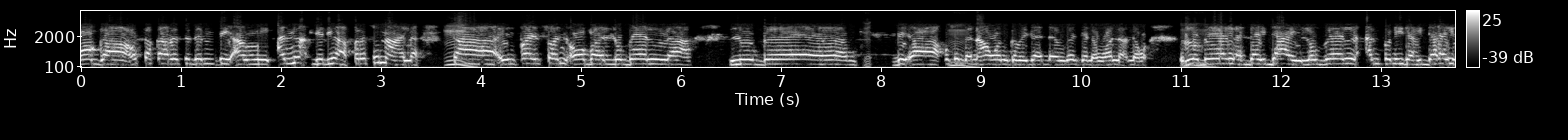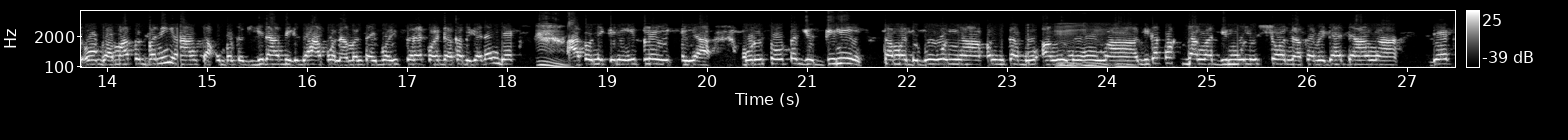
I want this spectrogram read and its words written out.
O uh, usa ka residente ang anak diha personal mm. sa in person o ba Lubel uh, Lubel di uh, ako sa danawon kabigadang ganyan wala na Lubel Dayday Lubel Anthony Dayday o gamatod pa niya sa kung pagkaginabi kagahapon naman tay voice record ang kabigadang Dex Mm. ato ni kining i-play kaya mo resulta gyud kini sa maduguon nga panghitabo ang imong uh, gikatakda nga demolusyon na kabrigada nga Dex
